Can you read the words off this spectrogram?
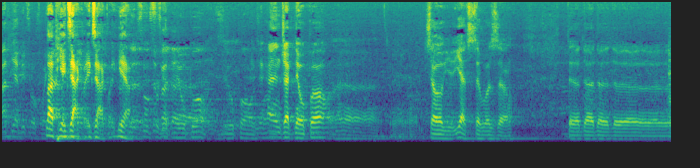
Lapierre before Foillard. Lapierre, exactly, exactly, yeah. and Jacques Néauport. Uh, so yes, there was uh, the, the, the, the,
